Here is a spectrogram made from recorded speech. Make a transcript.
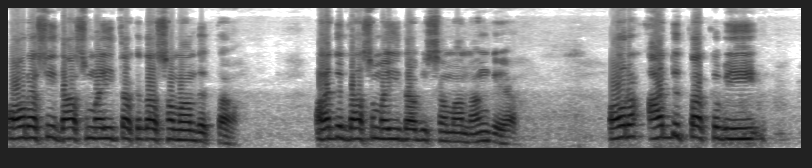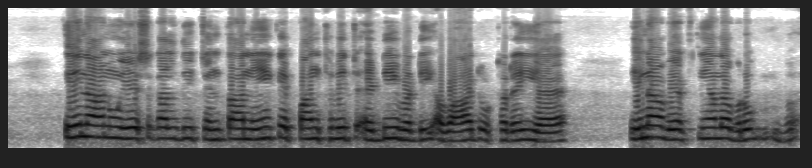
ਔਰ ਅਸੀਂ 10 ਮਈ ਤੱਕ ਦਾ ਸਮਾਂ ਦਿੱਤਾ। ਅੱਜ 10 ਮਈ ਦਾ ਵੀ ਸਮਾਂ ਲੰਘ ਗਿਆ ਔਰ ਅੱਜ ਤੱਕ ਵੀ ਇਹਨਾਂ ਨੂੰ ਇਸ ਗੱਲ ਦੀ ਚਿੰਤਾ ਨਹੀਂ ਕਿ ਪੰਥ ਵਿੱਚ ਐਡੀ ਵੱਡੀ ਆਵਾਜ਼ ਉੱਠ ਰਹੀ ਹੈ। ਇਹਨਾਂ ਵਿਅਕਤੀਆਂ ਦਾ ਵਿਰੋ-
